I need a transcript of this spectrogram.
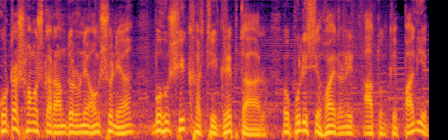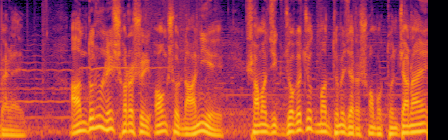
কোটা সংস্কার আন্দোলনে অংশ নেয়া বহু শিক্ষার্থী গ্রেপ্তার ও পুলিশি হয়রানির আতঙ্কে পালিয়ে বেড়ায়। আন্দোলনে সরাসরি অংশ না নিয়ে সামাজিক যোগাযোগ মাধ্যমে যারা সমর্থন জানায়,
